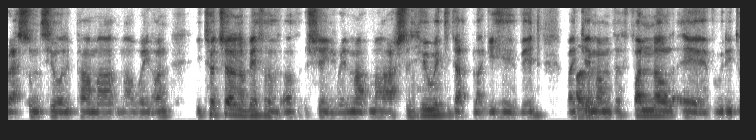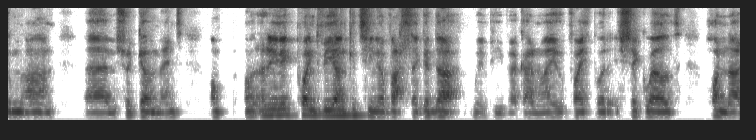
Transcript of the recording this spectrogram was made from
reswm tu ôl i pa mae ma Wayne. Ond i twtio yna beth oedd, oedd Shane Wayne, mae ma Ashton Hewitt i datblygu hefyd. Mae gen am ddiffynol ef wedi dod mlaen um, siwr gymaint. Ond on, yr unig pwynt fi yn cytuno falle gyda Wyn Pifa Carno yw ffaith bod eisiau gweld honna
